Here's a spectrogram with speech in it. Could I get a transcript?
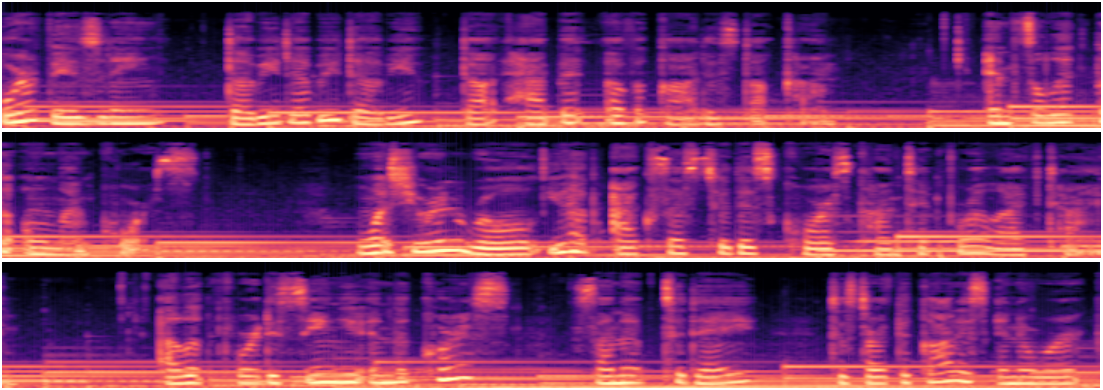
or visiting www.habitofagoddess.com and select the online course. Once you're enrolled, you have access to this course content for a lifetime. I look forward to seeing you in the course. Sign up today to start the Goddess Inner Work.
